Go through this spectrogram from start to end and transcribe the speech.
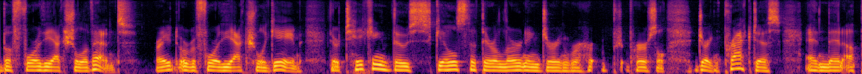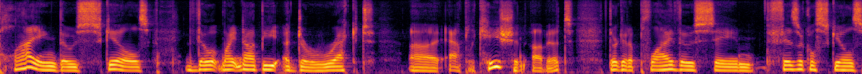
before the actual event right? Or before the actual game. They're taking those skills that they're learning during rehearsal, during practice, and then applying those skills, though it might not be a direct uh, application of it, they're going to apply those same physical skills,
